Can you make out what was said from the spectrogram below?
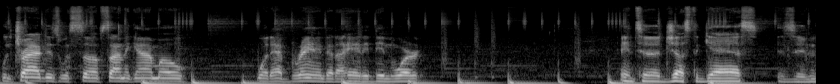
we tried this with subsonic ammo well that brand that I had it didn't work and to adjust the gas is in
